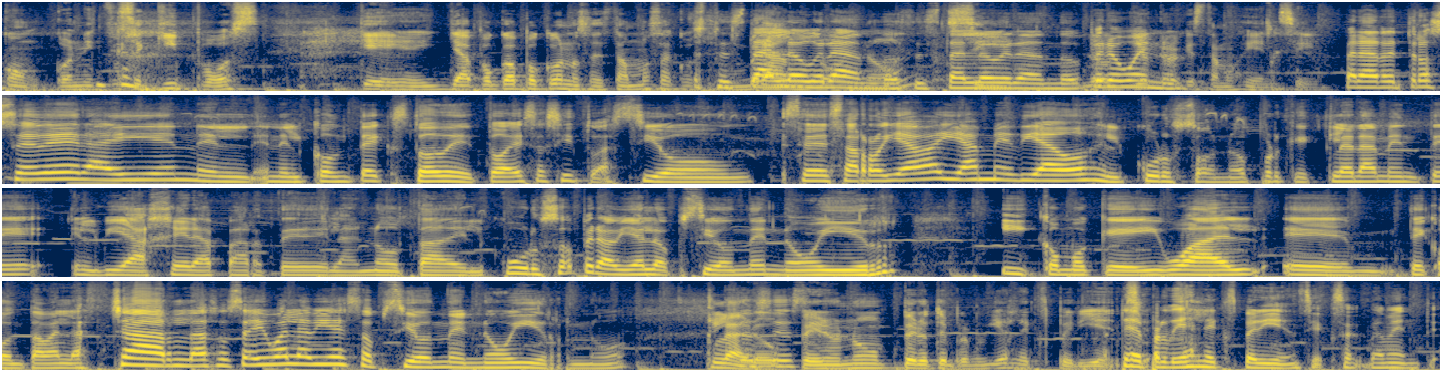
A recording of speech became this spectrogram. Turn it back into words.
con, con estos equipos que ya poco a poco nos estamos acostumbrando. logrando, ¿no? se está logrando. Pero yo bueno. creo que estamos bien, sí. Para retroceder ahí en el, en el contexto de toda esa situación, se desarrollaba ya a mediados del curso, ¿no? Porque claramente el viaje era parte de la nota del curso, pero había la opción de no ir y como que igual eh, te contaban las charlas, o sea, igual había esa opción de no ir, ¿no? Claro, Entonces- pero no, pero te perdías la experiencia. Te perdías la experiencia, exactamente.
